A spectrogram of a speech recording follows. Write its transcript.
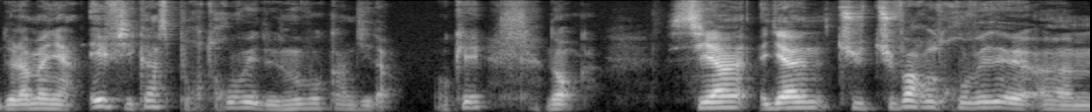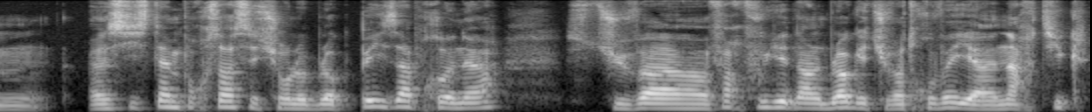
de la manière efficace pour trouver de nouveaux candidats. Ok? Donc, si tu, vas retrouver euh, un système pour ça, c'est sur le blog Paysapreneur. Tu vas faire fouiller dans le blog et tu vas trouver, il y a un article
